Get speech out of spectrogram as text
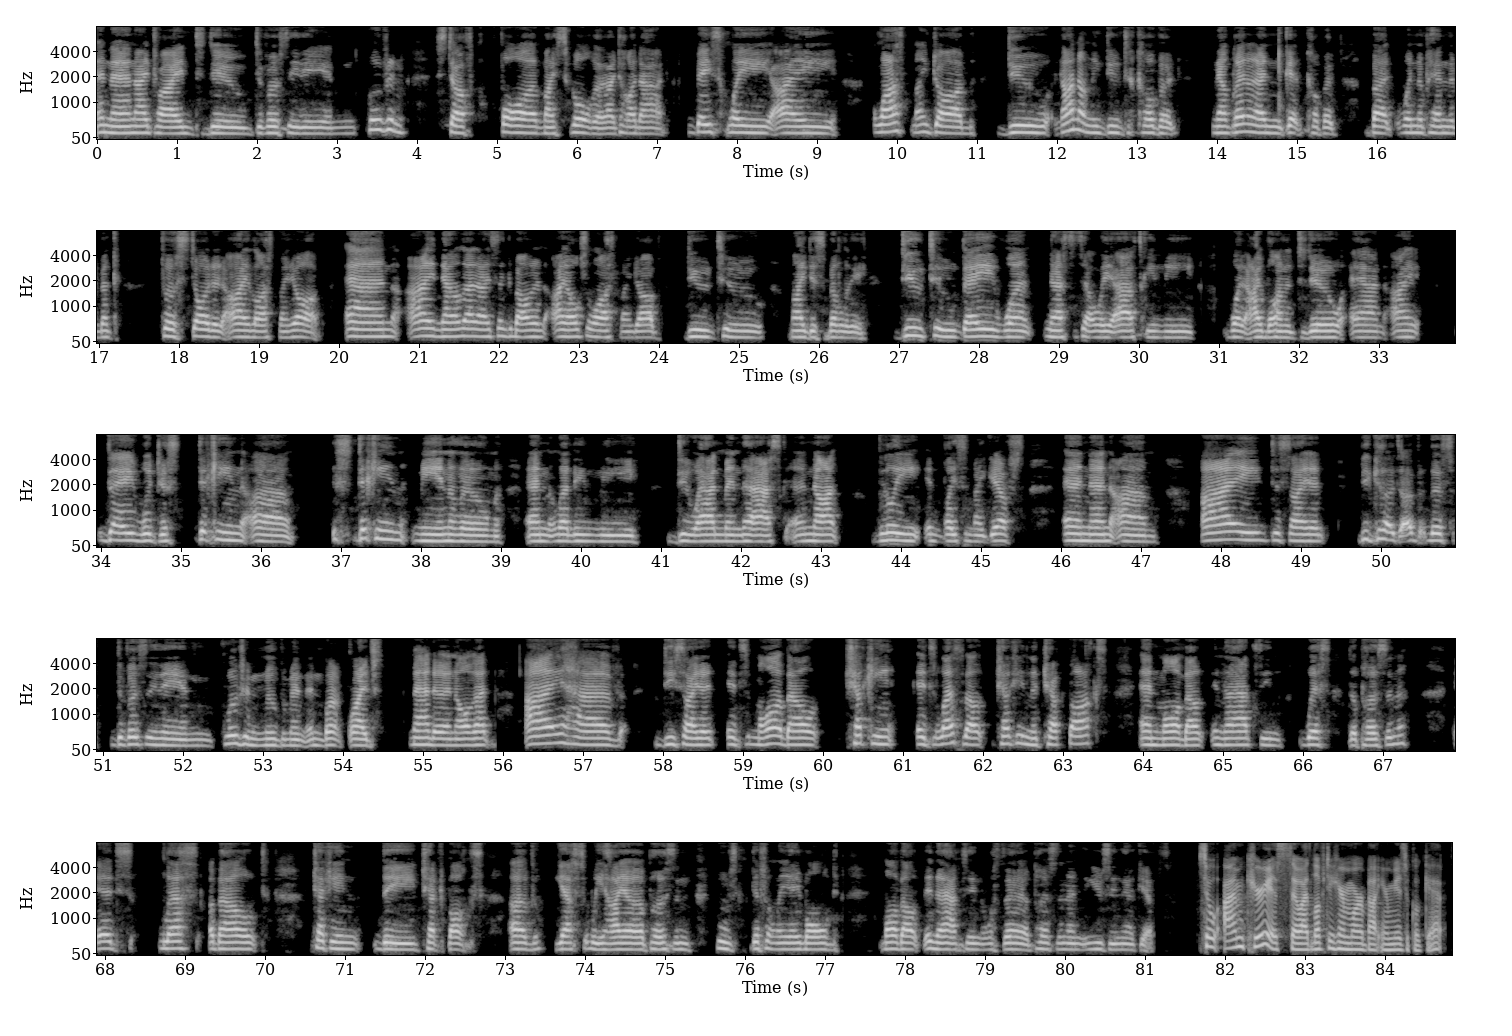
And then I tried to do diversity and inclusion stuff for my school that I taught at. Basically, I lost my job due, not only due to COVID. Now, granted, I didn't get COVID, but when the pandemic first started, I lost my job. And I, now that I think about it, I also lost my job due to my disability, due to they weren't necessarily asking me what I wanted to do. And I, they were just sticking, uh, sticking me in a room and letting me do admin tasks and not really embracing my gifts. And then, um, I decided because of this diversity and inclusion movement and Black Lives Matter and all that, I have decided it's more about checking, it's less about checking the checkbox and more about interacting with the person. It's less about checking the checkbox of yes, we hire a person who's differently abled, more about interacting with the person and using their gifts. So I'm curious. So I'd love to hear more about your musical gifts.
